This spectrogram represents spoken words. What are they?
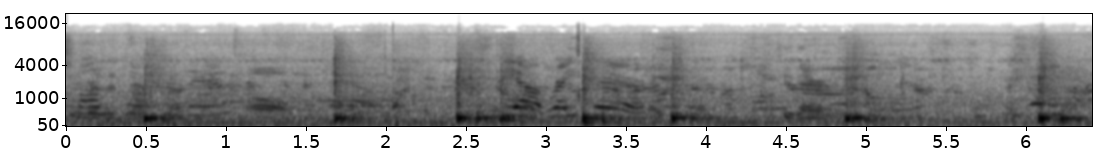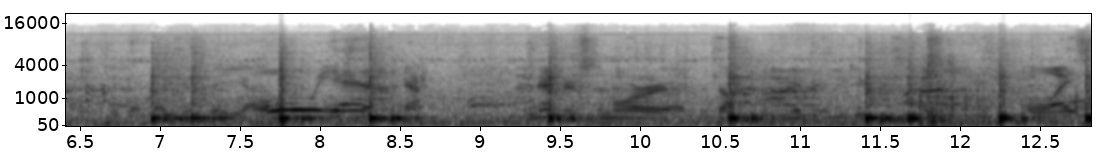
back to where the over dam there? Oh, Yeah, right there. see there it is. To the right of the, Oh, yeah. Yeah. And then there's some more of the document midway too. Oh, I see.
